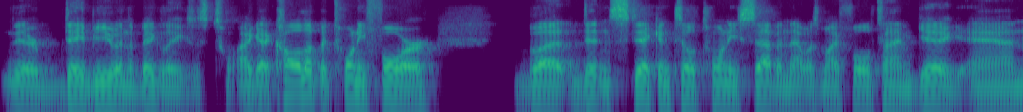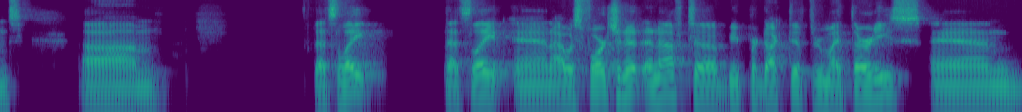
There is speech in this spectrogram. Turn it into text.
their debut in the big leagues. I got called up at 24 but didn't stick until 27 that was my full-time gig. And um, that's late. That's late. And I was fortunate enough to be productive through my 30s and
